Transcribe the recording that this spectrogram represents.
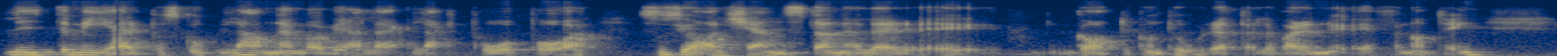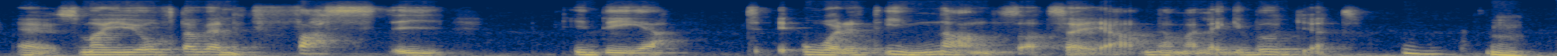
lite mer på skolan än vad vi har lagt på på socialtjänsten eller eh, gatukontoret eller vad det nu är för någonting. Eh, så man är ju ofta väldigt fast i, i det året innan så att säga när man lägger budget. Mm.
